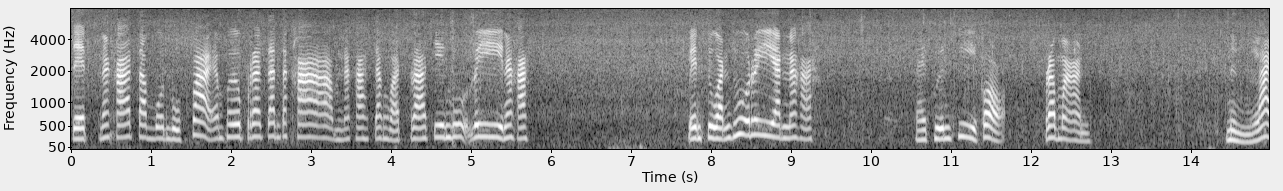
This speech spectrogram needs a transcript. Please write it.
เจ็ดนะคะตำบลบุฟ้ายอำเภอประจันตคามนะคะ จังหวัดปราจีนบุรีนะคะ เป็นสวนทุเรียนนะคะ ในพื้นที่ก็ประมาณหนึ่งไร่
